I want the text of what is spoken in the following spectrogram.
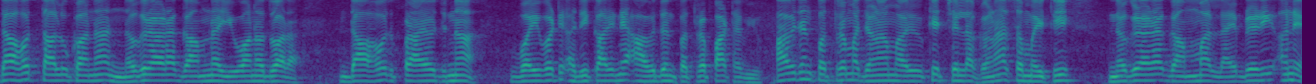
દાહોદ તાલુકાના નગરાળા ગામના યુવાનો દ્વારા દાહોદ પ્રાયોજના વહીવટી અધિકારીને આવેદનપત્ર પાઠવ્યું. આવેદનપત્રમાં જણાવવામાં આવ્યું કે છેલ્લા ઘણા સમયથી નગરાળા ગામમાં લાઇબ્રેરી અને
